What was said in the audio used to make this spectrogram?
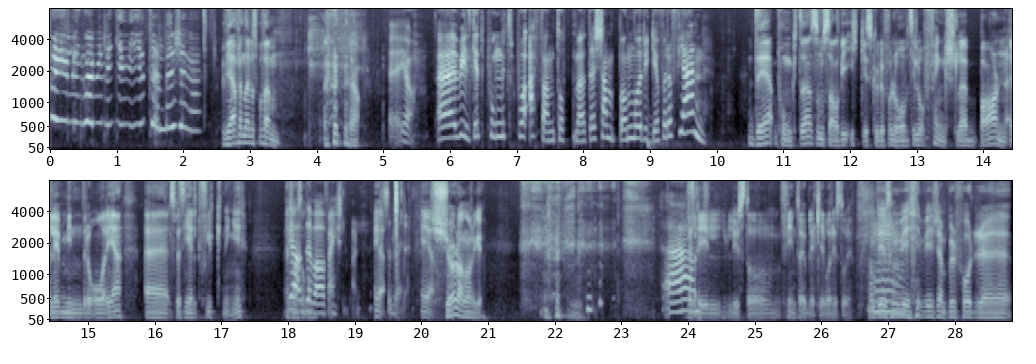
peiling, og jeg vil ikke vite heller, skjønner jeg. Vi er fremdeles på fem. Ja. Eh, ja. Eh, hvilket punkt på FN-toppmøtet kjempa Norge for å fjerne? Det punktet som sa at vi ikke skulle få lov til å fengsle barn, eller mindreårige, eh, spesielt flyktninger. Ja, det var fengselbarn. Ja. Så det er det. Ja. Kjør da, Norge. Eh, Veldig lyst og fint øyeblikk i vår historie. Mm. Det som vi, vi kjemper for eh,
